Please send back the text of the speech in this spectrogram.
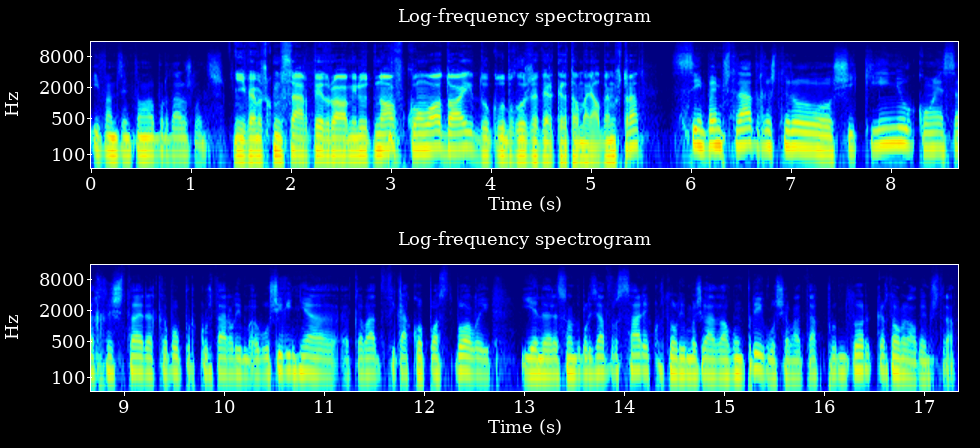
e vamos então abordar os lances. E vamos começar, Pedro, ao minuto 9 com o Odói do Clube Rouge a ver cartão amarelo. Bem mostrado? Sim, bem mostrado, restaurou Chiquinho, com essa rasteira acabou por cortar ali, o Chiquinho tinha acabado de ficar com a posse de bola e, e a direção do baliza adversária, cortou ali uma jogada de algum perigo, o chamado ataque promotor, cartão amarelo bem mostrado.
